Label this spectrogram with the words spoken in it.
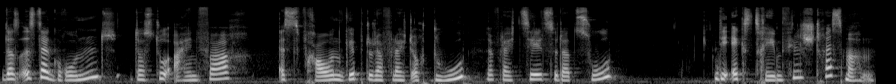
Das ist der Grund, dass du einfach es Frauen gibt oder vielleicht auch du, ne, vielleicht zählst du dazu, die extrem viel Stress machen.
